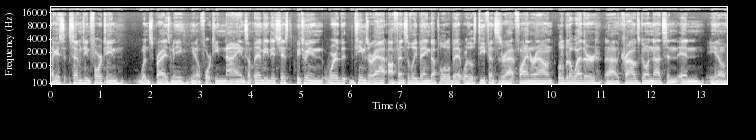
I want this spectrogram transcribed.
like I said, 17 14 wouldn't surprise me. You know, 14-9, something. I mean, it's just between where the, the, teams are at offensively, banged up a little bit, where those defenses are at, flying around, a little bit of weather, uh, the crowd's going nuts, and and you know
